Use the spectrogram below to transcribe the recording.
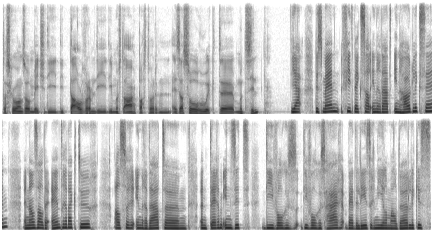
het is gewoon zo'n beetje die, die taalvorm die, die moest aangepast worden. Is dat zo hoe ik het uh, moet zien? Ja, dus mijn feedback zal inderdaad inhoudelijk zijn. En dan zal de eindredacteur, als er inderdaad uh, een term in zit die volgens, die volgens haar bij de lezer niet helemaal duidelijk is,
